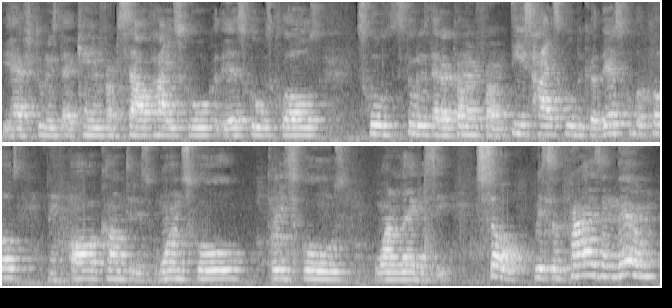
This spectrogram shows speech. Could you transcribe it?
you have students that came from South High School because their school was closed, school students that are coming from East High School because their school is closed, and they've all come to this one school, three schools, one legacy. So we're surprising them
